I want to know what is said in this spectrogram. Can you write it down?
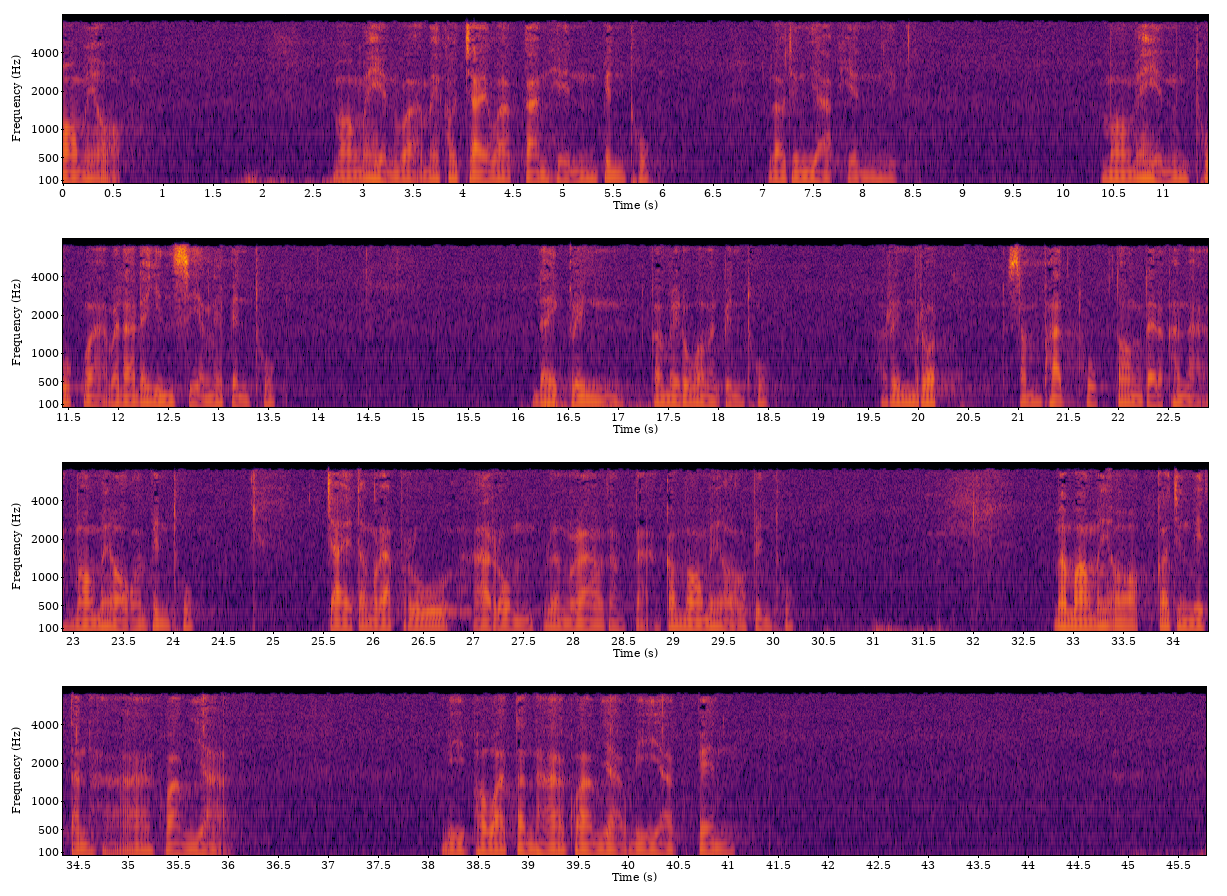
มองไม่ออก มองไม่เห็นว่าไม่เข้าใจว่าการเห็นเป็นทุกข์ เราจึงอยากเห็นอีก มองไม่เห็นทุกข์ว่า เวลาได้ยินเสียงนี่เป็นทุกข์ ได้กลิ่นก็ไม่รู้ว่ามันเป็นทุกข์ ริมรสสัมผัสถูกต้องแต่ละขณะ มองไม่ออกว่ามันเป็นทุกข์ ใจต้องรับรู้อารมณ์เรื่องราวต่างๆ ก็มองไม่ออกว่าเป็นทุกข์เมื่อมองไม่ออกก็จึงมีตัณหาความอยาก มีภาวะตัณหาความอยากมีอยากเป็น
